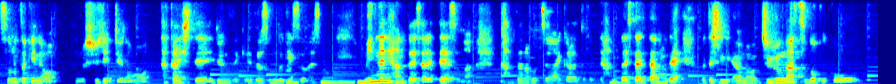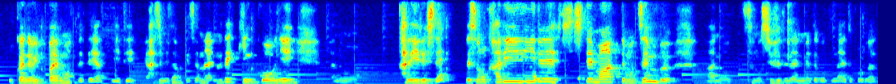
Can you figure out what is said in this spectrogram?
その時の主人っていうのはもう他界しているんだけれどその時に相談して、みんなに反対されてそんな簡単なことじゃないからとかって反対されたので私あの自分がすごくこうお金をいっぱい持っててやっていて始めたわけじゃないので銀行にあの借り入れしてでその借り入れして回っても全部あのその主婦で何もやったことないところが、うん、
